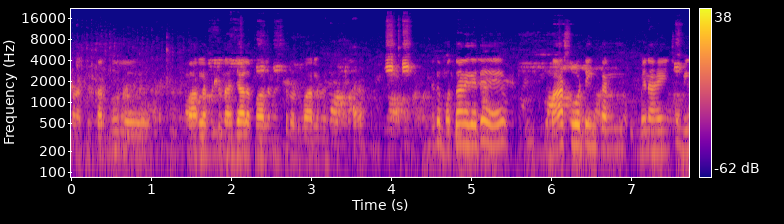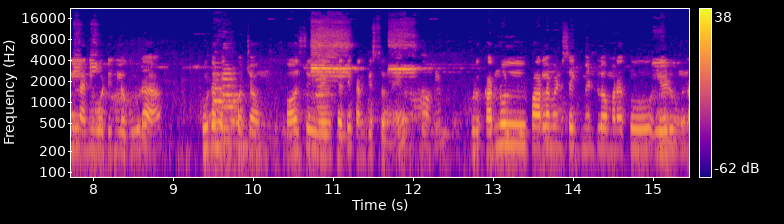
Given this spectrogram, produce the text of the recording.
మనకు కర్నూలు పార్లమెంట్ నంద్యాల పార్లమెంట్ రెండు పార్లమెంట్ అయితే మొత్తానికి అయితే మాస్ ఓటింగ్ కన్ మినహాయించి మిగిలిన అన్ని ఓటింగ్లో కూడా కూటమికి కొంచెం పాజిటివ్ వేవ్స్ అయితే కనిపిస్తున్నాయి. ఇప్పుడు కర్నూలు పార్లమెంట్ సెగ్మెంట్లో మనకు ఏడు ఉన్న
